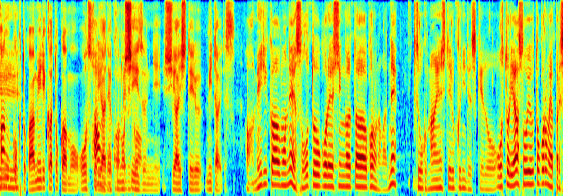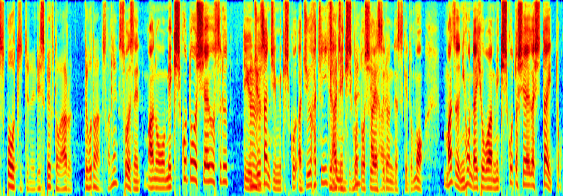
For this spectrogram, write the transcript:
韓国とかアメリカとかもオーストリアでこのシーズンに試合しているみたいです。アメリカもね、相当これ、新型コロナがね、すごく蔓延している国ですけど、オーストリアはそういうところもやっぱりスポーツっていうのにリスペクトがあるってことなんですかね？そうですね。あのメキシコと試合をするっていう13日にメキシコ、うん、あ18日にメキシコと試合するんですけども、ね。はいはい、まず日本代表はメキシコと試合がしたいと。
